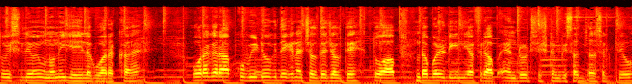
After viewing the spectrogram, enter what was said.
तो इसलिए उन्होंने यही लगवा रखा है। और अगर आपको वीडियो देखना चलते चलते तो आप डबल डीन या फिर आप एंड्रॉयड सिस्टम के साथ जा सकते हो।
